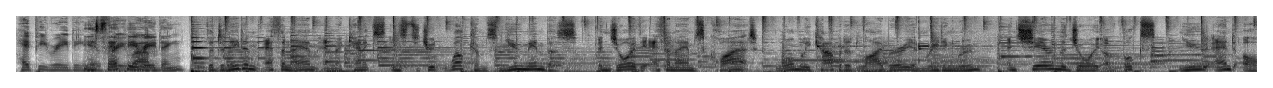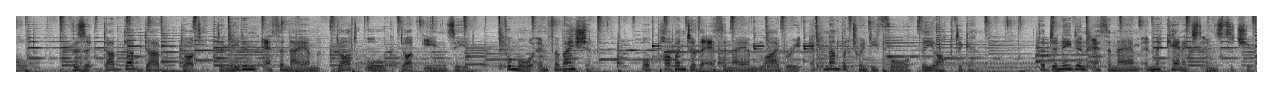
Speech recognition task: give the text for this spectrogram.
Happy reading, yes, everyone. happy reading. The Dunedin Athenaeum and Mechanics Institute welcomes new members. Enjoy the Athenaeum's quiet, warmly carpeted library and reading room and share in the joy of books, new and old. Visit www.dunedinathenaeum.org.nz for more information or pop into the Athenaeum Library at number 24, The Octagon. The Dunedin Athenaeum and Mechanics Institute,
